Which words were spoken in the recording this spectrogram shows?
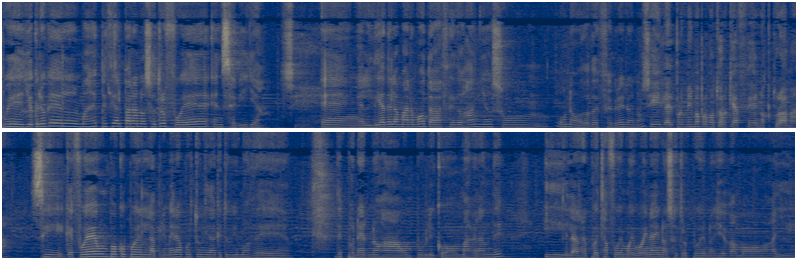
Pues yo creo que el más especial para nosotros fue en Sevilla. Sí. En el Día de la Marmota, hace dos años, un 1 o 2 de febrero, ¿no? Sí, el mismo promotor que hace Nocturama. Sí, que fue un poco pues la primera oportunidad que tuvimos de, de exponernos a un público más grande y la respuesta fue muy buena y nosotros pues nos llevamos allí.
